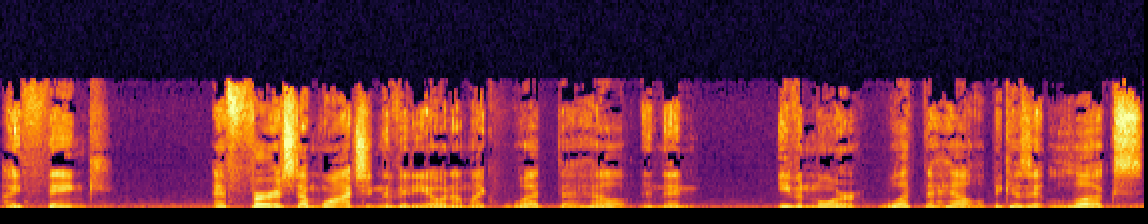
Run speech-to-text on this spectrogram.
I think at first I'm watching the video and I'm like, what the hell? And then even more, what the hell? Because it looks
